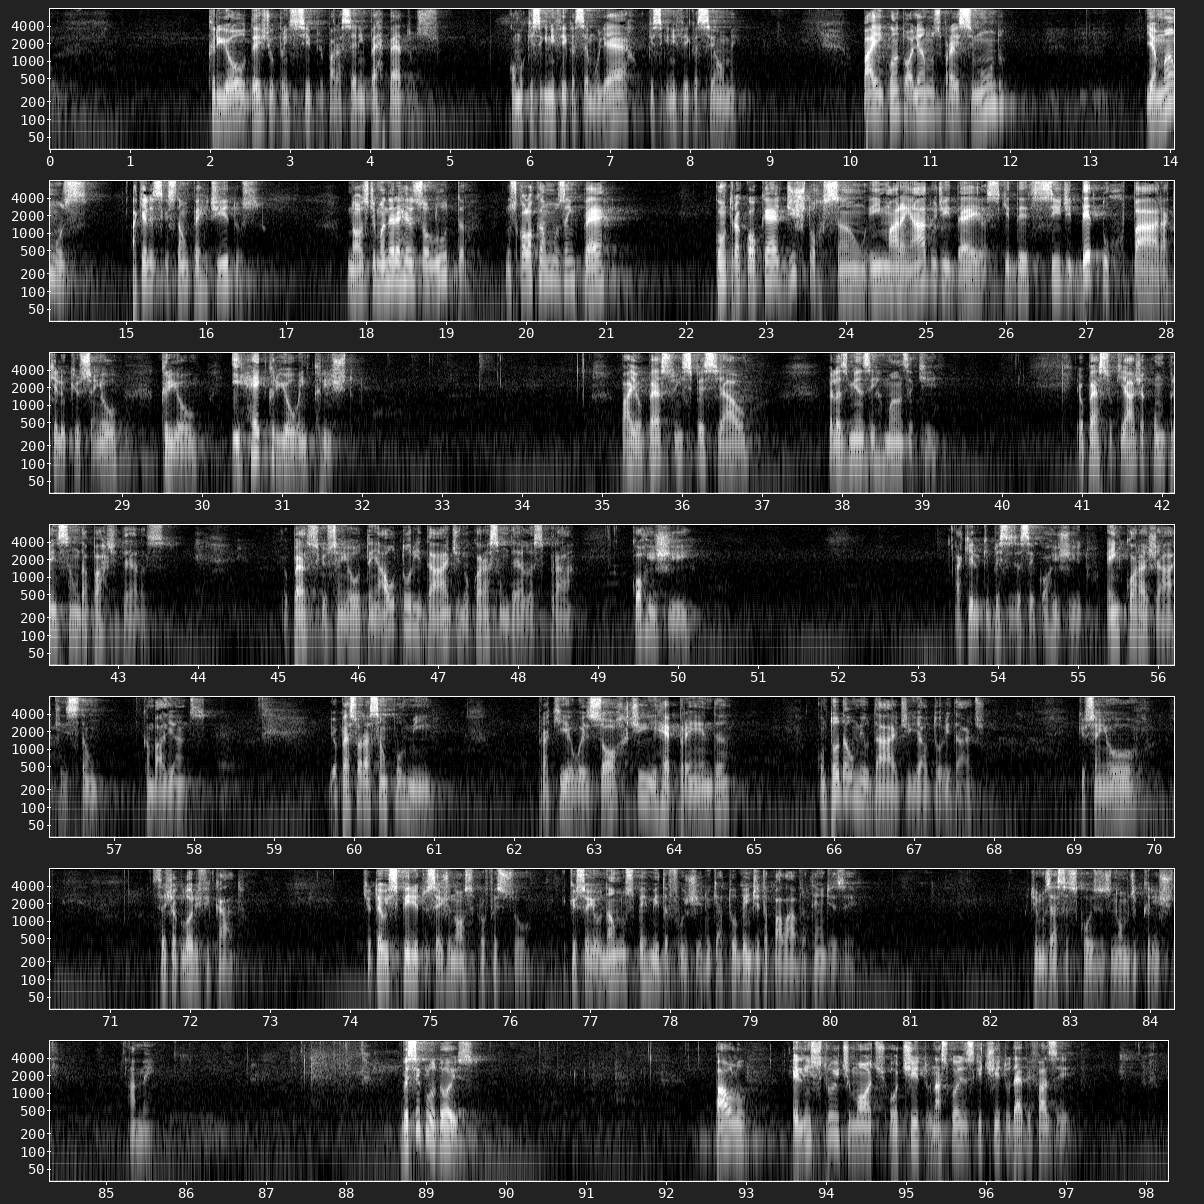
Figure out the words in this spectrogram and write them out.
criou desde o princípio para serem perpétuos, como o que significa ser mulher, o que significa ser homem. Pai, enquanto olhamos para esse mundo e amamos aqueles que estão perdidos, nós de maneira resoluta nos colocamos em pé contra qualquer distorção e emaranhado de ideias que decide deturpar aquilo que o Senhor criou e recriou em Cristo. Pai, eu peço em especial pelas minhas irmãs aqui. Eu peço que haja compreensão da parte delas. Eu peço que o Senhor tenha autoridade no coração delas para corrigir aquilo que precisa ser corrigido, encorajar que estão cambaleantes. Eu peço oração por mim, para que eu exorte e repreenda com toda a humildade e autoridade. Que o Senhor seja glorificado, que o teu Espírito seja o nosso professor, e que o Senhor não nos permita fugir do que a tua bendita palavra tem a dizer. Pedimos essas coisas no nome de Cristo. Amém. Versículo 2. Paulo, ele instrui Timóteo, ou Tito, nas coisas que Tito deve fazer.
